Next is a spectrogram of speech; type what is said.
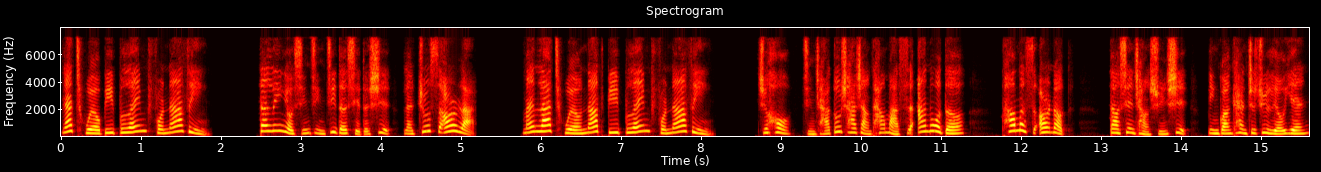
that will be blamed for nothing。但另有刑警记得写的是 The Jews are a man that will not be blamed for nothing。之后，警察督察长汤马斯·阿诺德 （Thomas Arnold） 到现场巡视并观看这句留言，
